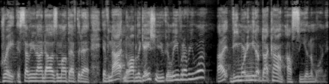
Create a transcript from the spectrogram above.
Great. It's $79 a month after that. If not, no obligation. You can leave whenever you want. All right. TheMorningMeetup.com. I'll see you in the morning.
